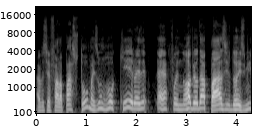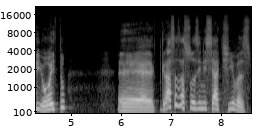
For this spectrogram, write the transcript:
Aí você fala, pastor, mas um roqueiro. É, foi Nobel da Paz de 2008. É, graças às suas iniciativas,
